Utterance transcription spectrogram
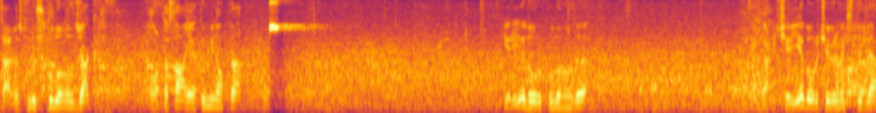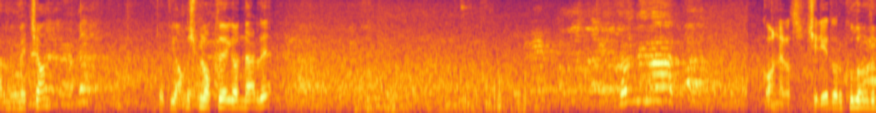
Serbest vuruş kullanılacak. Orta saha yakın bir nokta. Geriye doğru kullanıldı. Tekrar içeriye doğru çevirmek istediler Mehmetcan. Topu yanlış bir noktaya gönderdi. Korner atışı içeriye doğru kullanıldı.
